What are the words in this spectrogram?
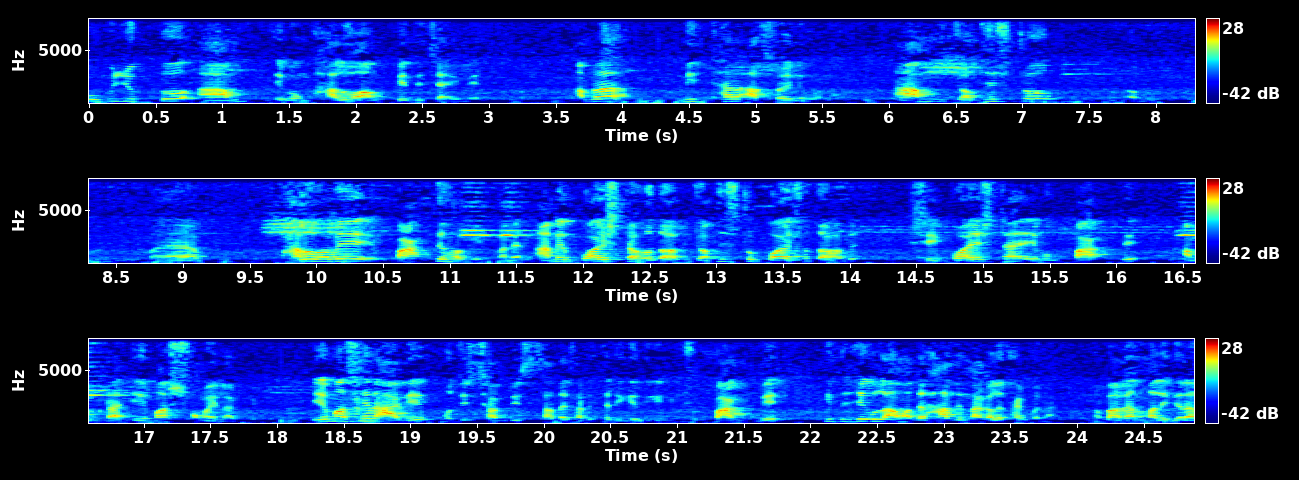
উপযুক্ত আম এবং ভালো আম পেতে চাইলে আমরা মিথ্যার আশ্রয় নেব। আম যথেষ্ট ভালোভাবে পাকতে হবে মানে আমের বয়সটা হতে হবে যথেষ্ট বয়স হতে হবে সেই বয়সটা এবং পাকতে আমটা এ মাস সময় লাগবে। এ মাসের আগে পঁচিশ ছাব্বিশ সাতাশ আঠাশ তারিখের দিকে কিছু পাকবে কিন্তু যেগুলো আমাদের হাতের নাগালে থাকবে না। বাগান মালিকেরা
